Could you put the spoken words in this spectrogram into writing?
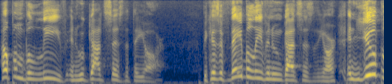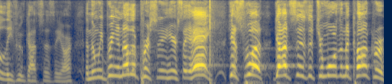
Help them believe in who God says that they are. Because if they believe in who God says they are, and you believe who God says they are, and then we bring another person in here and say, hey, guess what? God says that you're more than a conqueror,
